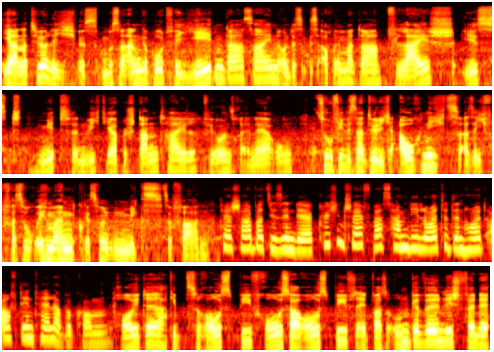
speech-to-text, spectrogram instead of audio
Ja, natürlich. Es muss ein Angebot für jeden da sein und es ist auch immer da. Fleisch ist mit ein wichtiger Bestandteil für unsere Ernährung. Zu viel ist natürlich auch nichts. Also ich versuche immer einen gesunden Mix zu fahren. Herr Schabert, Sie sind der Küchenchef. Was haben die Leute denn heute auf den Teller bekommen? Heute gibt es Roastbeef, rosa Roastbeef, etwas ungewöhnlich für eine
